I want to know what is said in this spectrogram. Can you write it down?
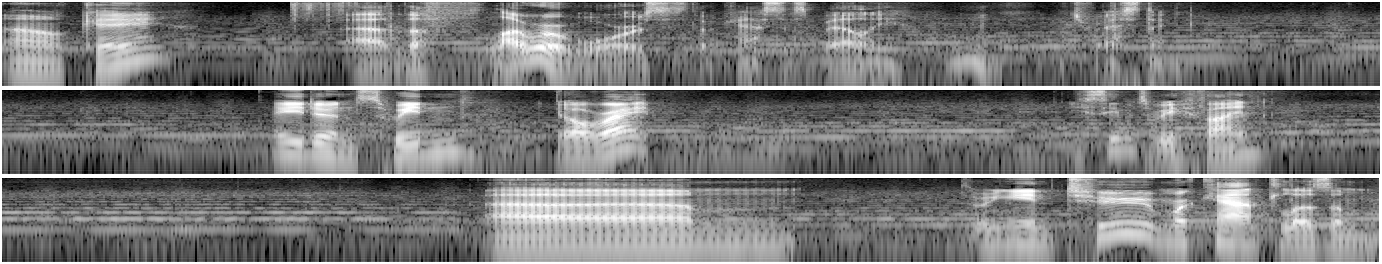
Okay. Uh, the Flower Wars is the Casus Belli. Hmm, interesting. How you doing, Sweden? You alright? You seem to be fine. Um, do we need two mercantilism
